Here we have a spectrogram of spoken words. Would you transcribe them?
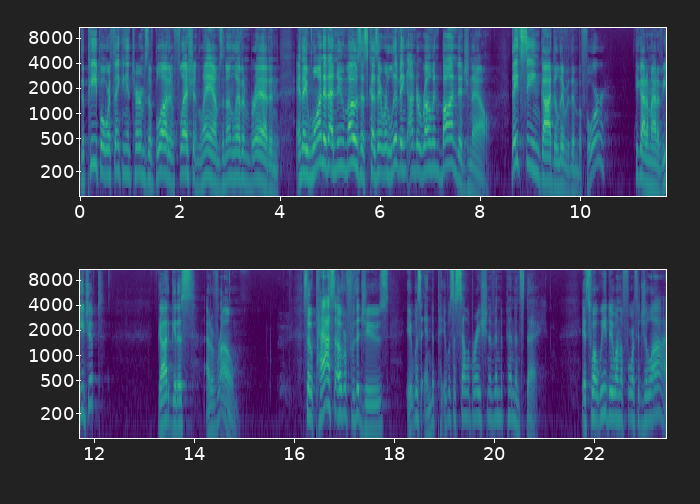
The people were thinking in terms of blood and flesh and lambs and unleavened bread, and, and they wanted a new Moses because they were living under Roman bondage now. They'd seen God deliver them before, He got them out of Egypt. God get us out of Rome. So, Passover for the Jews, it was, indep- it was a celebration of Independence Day. It's what we do on the 4th of July.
